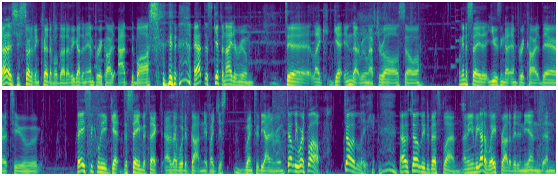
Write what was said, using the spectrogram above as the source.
That is just sort of incredible, though, that we got an Emperor card at the boss. I had to skip an item room to, like, get in that room after all, so... I'm gonna say that using that Emperor card there to basically get the same effect as I would have gotten if I just went to the item room. Totally worthwhile. Totally. that was totally the best plan. I mean, we got a wafer out of it in the end, and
